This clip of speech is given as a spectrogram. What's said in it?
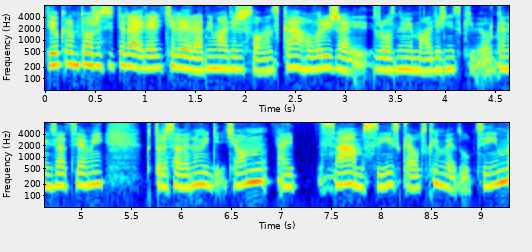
Ty okrem toho, že si teda riaditeľ Rady Mládeže Slovenska, hovoríš aj s rôznymi mládežnickými organizáciami, ktoré sa venujú deťom, aj sám si skautským vedúcim.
